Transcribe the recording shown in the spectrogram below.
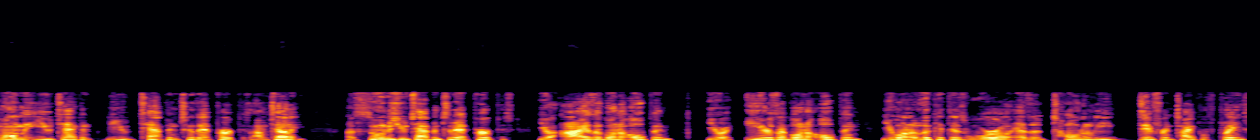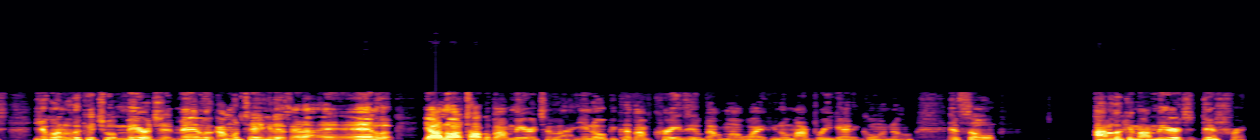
moment you tap you tap into that purpose, I'm telling you, as soon as you tap into that purpose, your eyes are going to open, your ears are going to open. You're going to look at this world as a totally different type of place. You're going to look at your marriage. Man, look, I'm going to tell you this, and I, and look, y'all know I talk about marriage a lot, you know, because I'm crazy about my wife. You know, my Bree got it going on, and so I look at my marriage different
